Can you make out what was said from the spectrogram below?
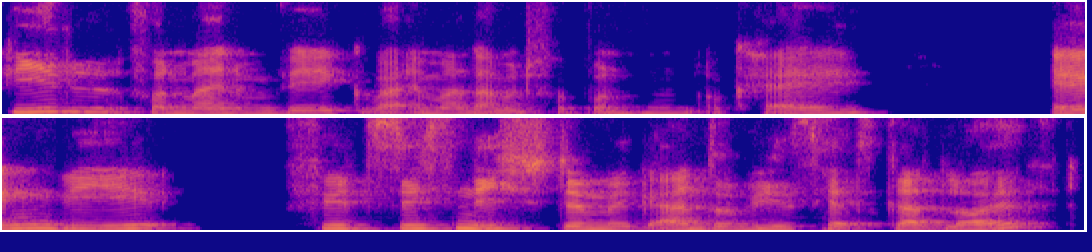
viel von meinem Weg war immer damit verbunden, okay, irgendwie fühlt es sich nicht stimmig an, so wie es jetzt gerade läuft.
